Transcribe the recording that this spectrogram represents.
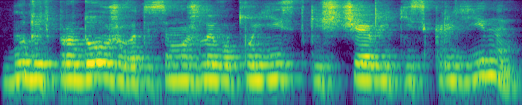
будуть продовжуватися, можливо, поїздки ще в якісь країни.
